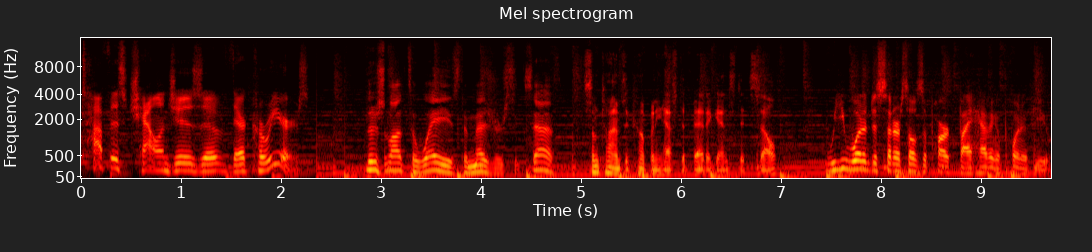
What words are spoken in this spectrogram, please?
toughest challenges of their careers. There's lots of ways to measure success. Sometimes a company has to bet against itself. We wanted to set ourselves apart by having a point of view.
